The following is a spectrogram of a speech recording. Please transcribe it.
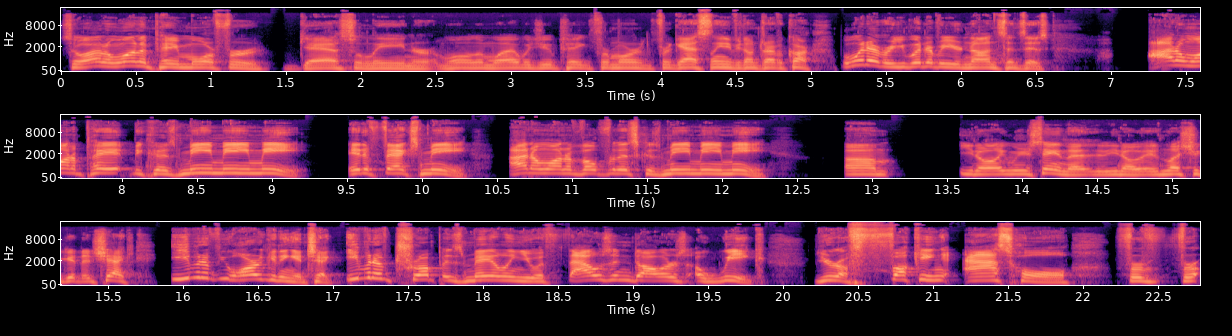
so I don't want to pay more for gasoline, or well, then why would you pay for more for gasoline if you don't drive a car? But whatever, you whatever your nonsense is, I don't want to pay it because me, me, me. It affects me. I don't want to vote for this because me, me, me. Um, you know, like when you're saying that, you know, unless you're getting a check, even if you are getting a check, even if Trump is mailing you a thousand dollars a week, you're a fucking asshole for for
